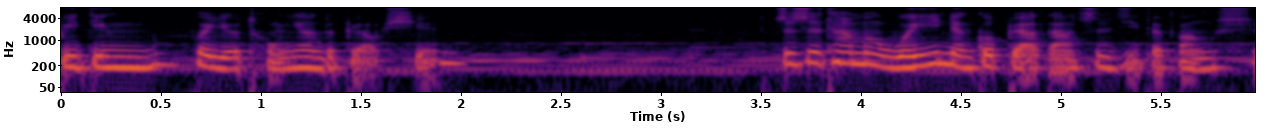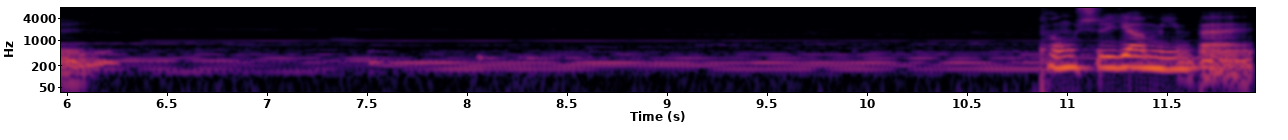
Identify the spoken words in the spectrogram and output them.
必定会有同样的表现。这是他们唯一能够表达自己的方式。同时要明白，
